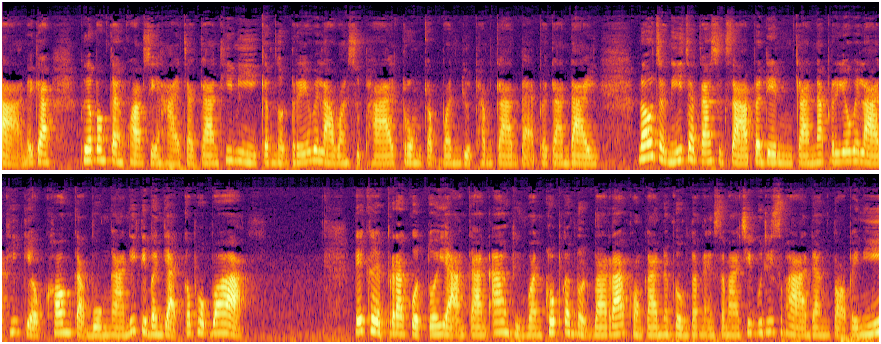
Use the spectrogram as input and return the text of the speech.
ลานะคะเพื่อป้องกันความเสียหายจากการที่มีกำหนดระยะเวลาวันสุดท้าย ตรงกับวันหยุดทำการแต่ประการใด นอกจากนี้จากการศึกษาประเด็นการนับระยะเวลาที่เกี่ยวข้องกับวงงานนิติบัญญัติก็พบว่า ได้เคยปรากฏตัวอย่างการอ้างถึงวันครบกำหนดวาระของการดำรงตำแหน่งสมาชิกวุฒิสภาดังต่อไปนี้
